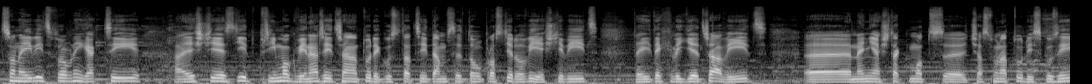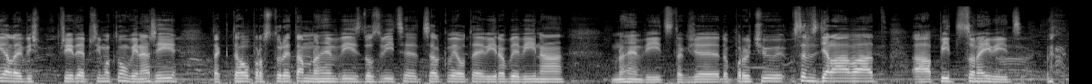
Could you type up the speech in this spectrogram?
co nejvíc podobných akcí a ještě jezdit přímo k vinaři, třeba na tu degustaci, tam se toho prostě doví ještě víc, tady těch lidí je třeba víc, e, není až tak moc eh, času na tu diskuzi, ale když přijde přímo k tomu vinaři, tak toho prostoru je tam mnohem víc, dozví se celkově o té výrobě vína, mnohem víc, takže doporučuji se vzdělávat a pít co nejvíc.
